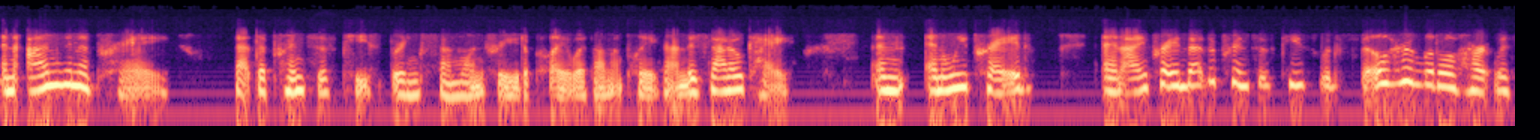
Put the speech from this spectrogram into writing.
And I'm going to pray that the Prince of Peace brings someone for you to play with on the playground. Is that okay? And and we prayed and I prayed that the Prince of Peace would fill her little heart with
